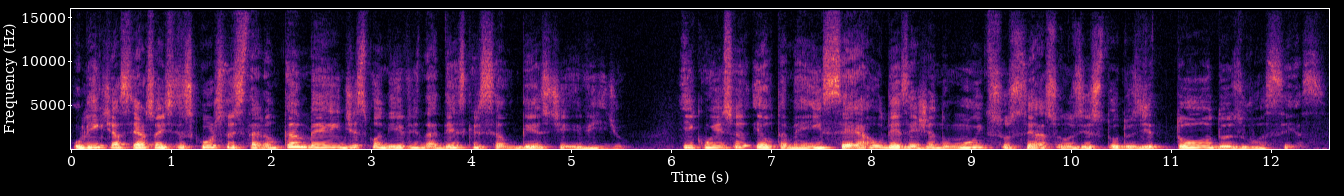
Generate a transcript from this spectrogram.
O link de acesso a esses cursos estarão também disponíveis na descrição deste vídeo. E com isso eu também encerro desejando muito sucesso nos estudos de todos vocês.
